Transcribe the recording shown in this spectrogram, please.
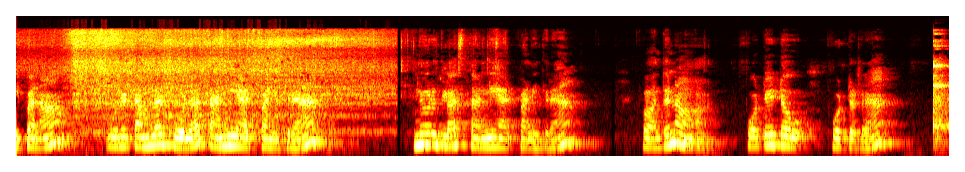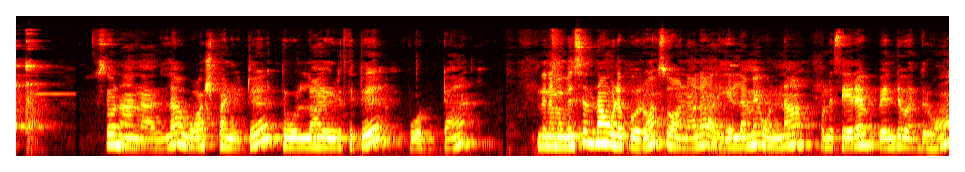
இப்போ நான் ஒரு டம்ளர் போல் தண்ணி ஆட் பண்ணிக்கிறேன். இன்னொரு கிளாஸ் தண்ணி ஆட் பண்ணிக்கிறேன். இப்போ வந்து நான் பொட்டேட்டோ போட்டுடுறேன் ஸோ நான் நல்லா வாஷ் பண்ணிவிட்டு தோல்லாம் எடுத்துகிட்டு போட்டேன். இதை நம்ம விசில் தான் விட போகிறோம் ஸோ அதனால் எல்லாமே ஒன்றா ஒன்று சேர வெந்து வந்துடும்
